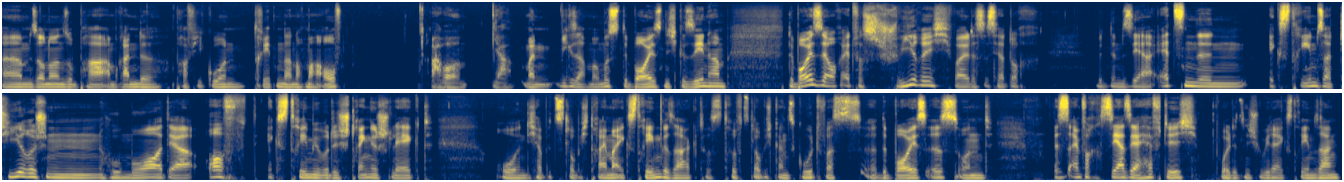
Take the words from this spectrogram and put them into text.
ähm, sondern so ein paar am Rande, ein paar Figuren treten da nochmal auf. Aber ja, man, wie gesagt, man muss The Boys nicht gesehen haben. The Boys ist ja auch etwas schwierig, weil das ist ja doch mit einem sehr ätzenden, extrem satirischen Humor, der oft extrem über die Stränge schlägt. Und ich habe jetzt, glaube ich, dreimal extrem gesagt. Das trifft, glaube ich, ganz gut, was äh, The Boys ist. Und es ist einfach sehr, sehr heftig. Ich wollte jetzt nicht schon wieder extrem sagen.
